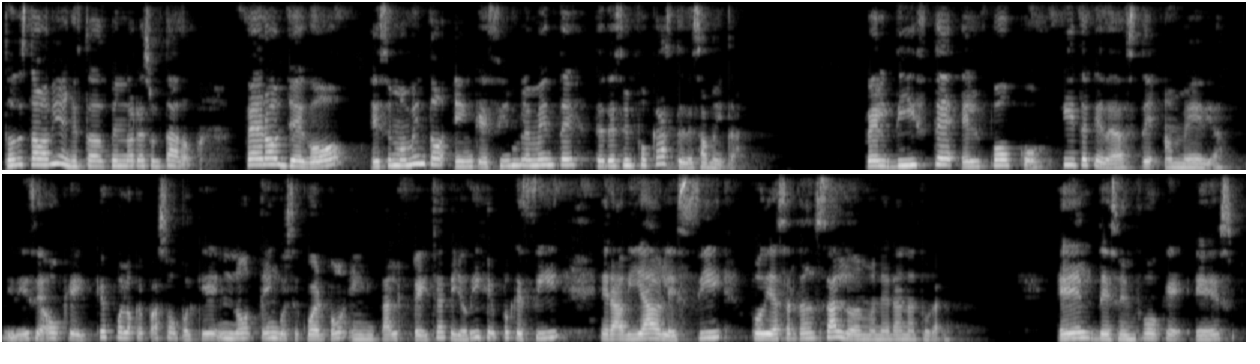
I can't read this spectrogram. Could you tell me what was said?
todo estaba bien, estabas viendo resultado, pero llegó ese momento en que simplemente te desenfocaste de esa meta. Perdiste el foco y te quedaste a media. Y dice, ok, ¿qué fue lo que pasó? ¿Por qué no tengo ese cuerpo en tal fecha que yo dije? Porque sí era viable, sí podías alcanzarlo de manera natural. El desenfoque es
